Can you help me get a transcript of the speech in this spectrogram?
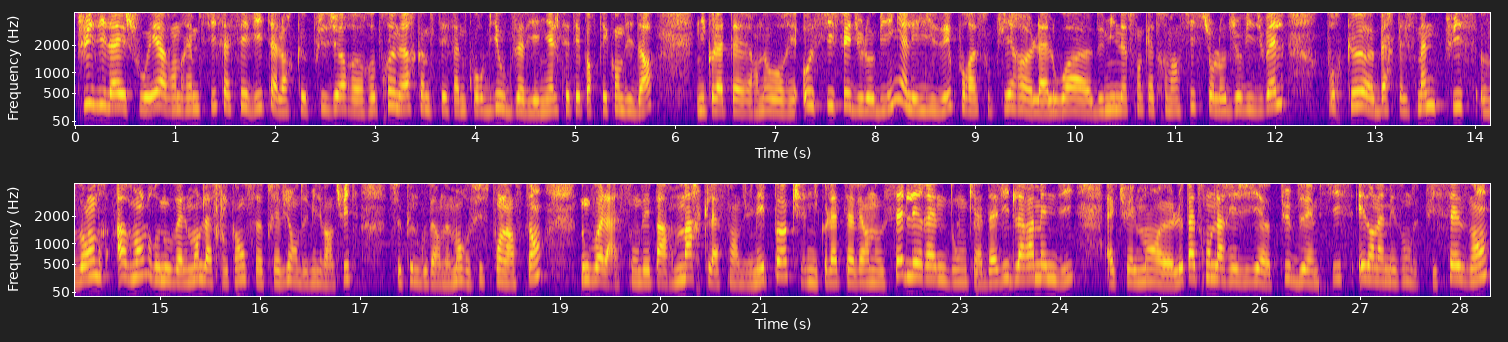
Puis il a échoué avant vendre M6 assez vite, alors que plusieurs repreneurs comme Stéphane Courby ou Xavier Niel s'étaient portés candidats. Nicolas Taverneau aurait aussi fait du lobbying à l'Elysée pour assouplir la loi de 1986 sur l'audiovisuel pour que Bertelsmann puisse vendre avant le renouvellement de la fréquence prévue en 2028, ce que le gouvernement refuse pour l'instant. Donc voilà, son départ marque la fin d'une époque. Nicolas Taverneau cède les rênes donc à David Laramendi, actuellement euh, le patron de la régie euh, pub de M6 et dans la maison depuis 16 ans.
